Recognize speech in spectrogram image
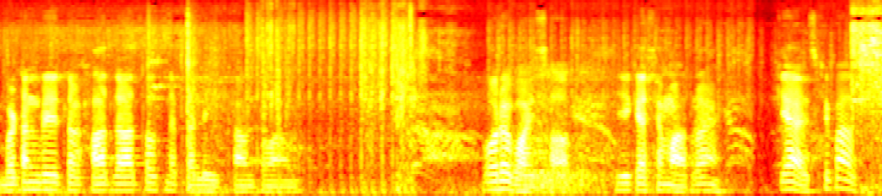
बटन पे हाथ लगा था उसने पहले ही काम तमाम। अरे भाई साहब, ये कैसे मार रहा है? क्या है इसके पास?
